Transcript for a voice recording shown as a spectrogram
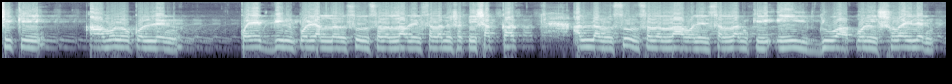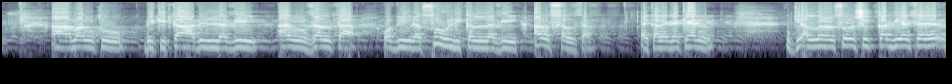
শিখে আমলও করলেন। কয়েকদিন পরে আল্লাহ রসুল সাল্লাহ সাল্লামের সাথে সাক্ষাৎ। আল্লাহ রসুল সাল্লাহ সাল্লামকে এই দোয়া পড়ে শোনাইলেন, আমান্তু বিরাসূলিকাল্লাযী আরসালতা এখানে দেখেন যে আল্লাহ রসুল শিক্ষা দিয়েছিলেন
